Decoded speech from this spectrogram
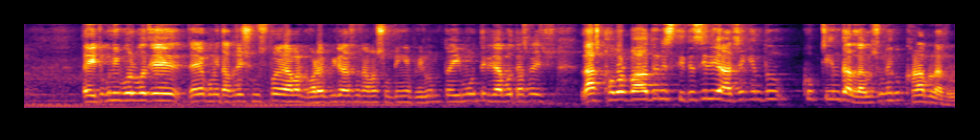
তাই এইটুকুনি বলব যে, যাই হোক, উনি তাড়াতাড়ি সুস্থ হয়ে আবার ঘরে ফিরে আসুন, আবার শুটিংয়ে ফিরুন। তো এই মুহূর্তে লীলাবতী আসলে লাস্ট খবর পাওয়া উনি স্থিতিশীলই আছে, কিন্তু খুব চিন্তার লাগল, শুনে খুব খারাপ লাগল।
